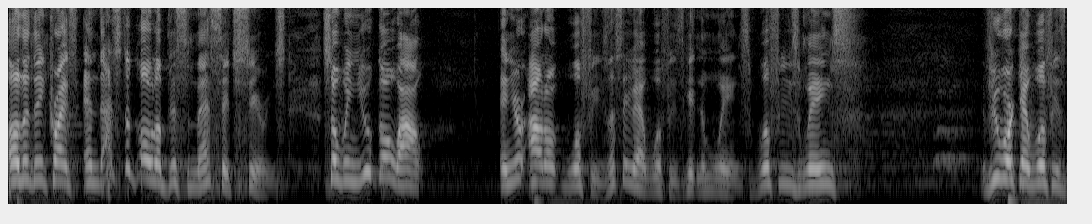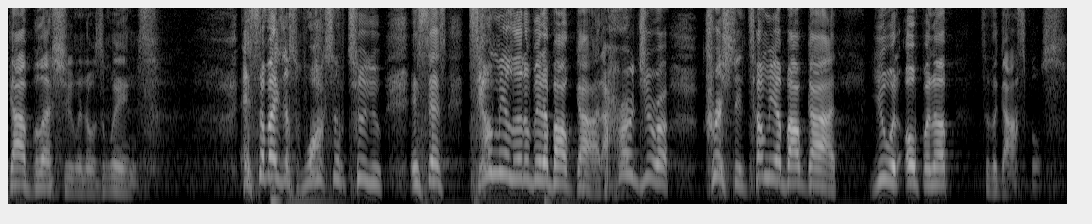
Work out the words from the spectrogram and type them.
other than Christ. And that's the goal of this message series. So when you go out and you're out on Wolfies, let's say you're at Wolfies getting them wings. Wolfies wings. If you work at Wolfies, God bless you in those wings. And somebody just walks up to you and says, Tell me a little bit about God. I heard you're a Christian. Tell me about God. You would open up to the Gospels.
